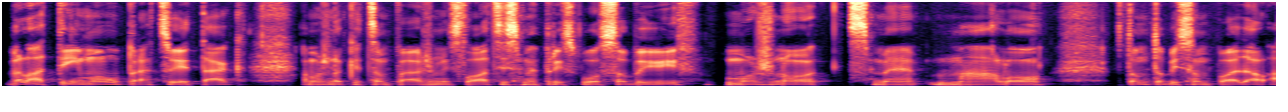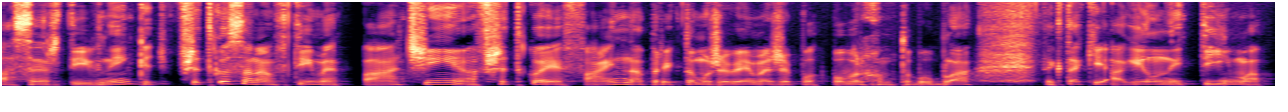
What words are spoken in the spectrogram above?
Veľa tímov pracuje tak, a možno keď som povedal, že my Slováci sme prispôsobiví, možno sme málo, v tomto by som povedal, asertívni, keď všetko sa nám v týme páči a všetko je fajn, napriek tomu, že vieme, že pod povrchom to bubla, tak taký agilný tím a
